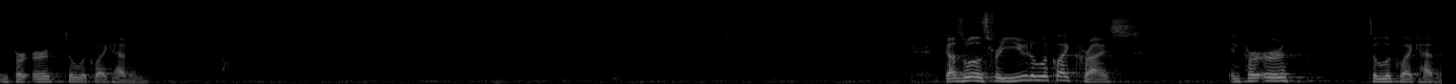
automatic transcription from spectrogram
and for earth to look like heaven. God's will is for you to look like Christ and for earth to look like heaven.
